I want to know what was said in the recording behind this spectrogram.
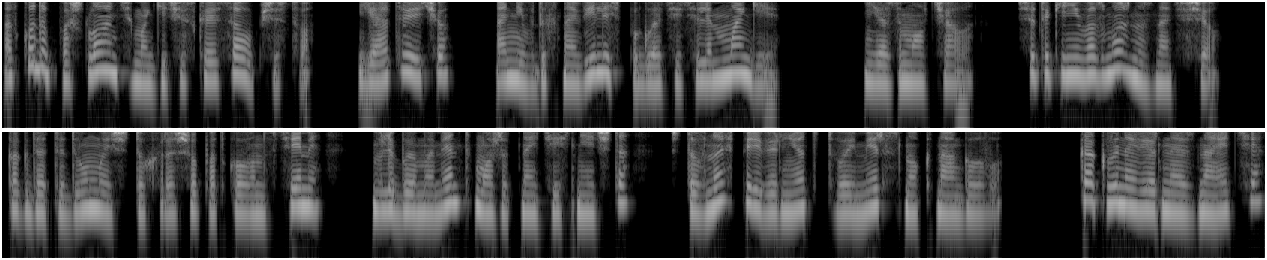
откуда пошло антимагическое сообщество? Я отвечу. Они вдохновились поглотителем магии. Я замолчала. все таки невозможно знать все. Когда ты думаешь, что хорошо подкован в теме, в любой момент может найтись нечто, что вновь перевернет твой мир с ног на голову. Как вы, наверное, знаете,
